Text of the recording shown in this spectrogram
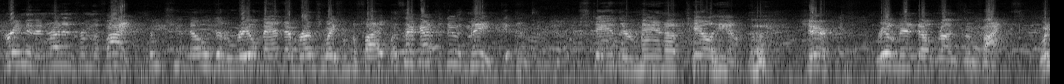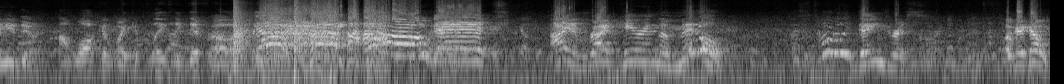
Screaming and running from the fight. Don't you know that a real man never runs away from a fight? What's that got to do with me? Stand there, man up, tell him. Sheriff, real men don't run from fights. What are you doing? I'm walking away completely different. Oh, hey, hold it! I am right here in the middle. That's totally dangerous. Okay, go.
